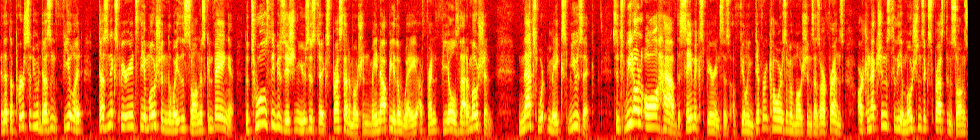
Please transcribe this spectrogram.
in that the person who doesn't feel it doesn't experience the emotion the way the song is conveying it. The tools the musician uses to express that emotion may not be the way a friend feels that emotion. And that's what makes music. Since we don't all have the same experiences of feeling different colors of emotions as our friends, our connections to the emotions expressed in songs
